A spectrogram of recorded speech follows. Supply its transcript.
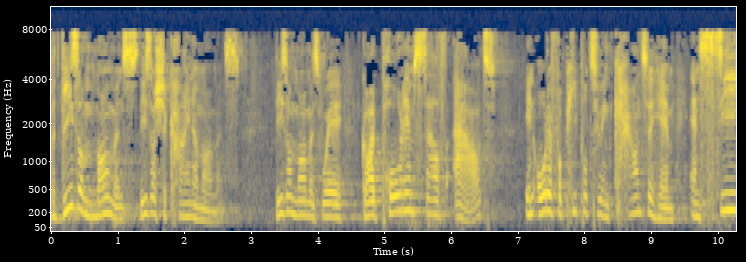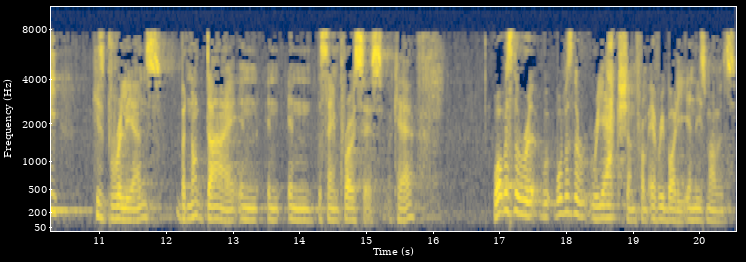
but these are moments, these are Shekinah moments. These are moments where God poured himself out in order for people to encounter him and see his brilliance, but not die in, in, in the same process, okay? What was, the re- what was the reaction from everybody in these moments?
